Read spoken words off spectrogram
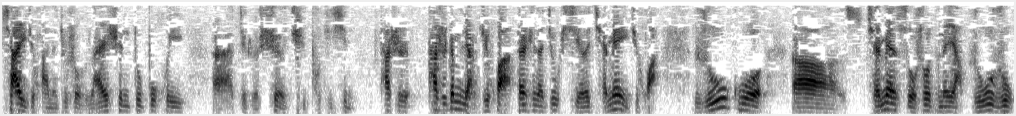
下一句话呢就说来生都不会。啊，这个摄取菩提心，它是它是这么两句话，但是呢，就写了前面一句话。如果啊前面所说的那样，如如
